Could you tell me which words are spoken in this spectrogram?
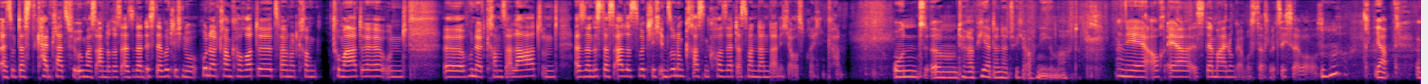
also das ist kein Platz für irgendwas anderes. Also dann ist er wirklich nur 100 Gramm Karotte, 200 Gramm Tomate und äh, 100 Gramm Salat und also dann ist das alles wirklich in so einem krassen Korsett, dass man dann da nicht ausbrechen kann. Und ähm, Therapie hat er natürlich auch nie gemacht. Nee, auch er ist der Meinung, er muss das mit sich selber ausmachen. Mhm. Ja, äh,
